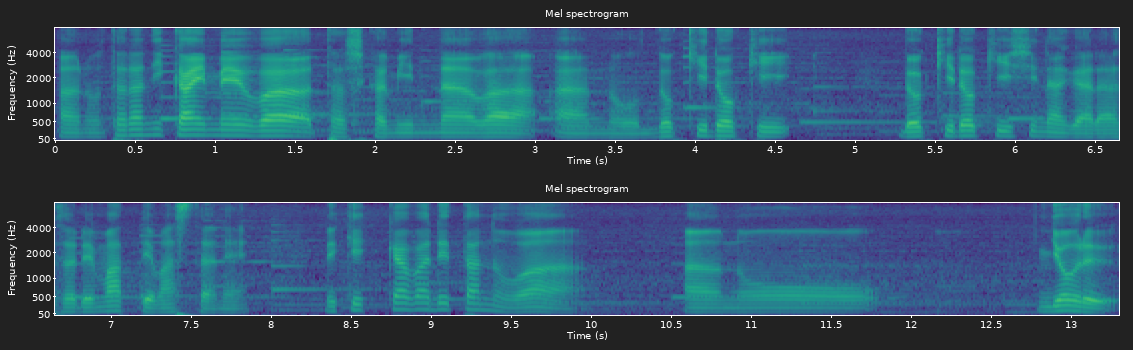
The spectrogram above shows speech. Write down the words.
あのただ2回目は確かみんなはあのドキドキドキドキしながらそれ待ってましたねで結果が出たのはあの夜。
